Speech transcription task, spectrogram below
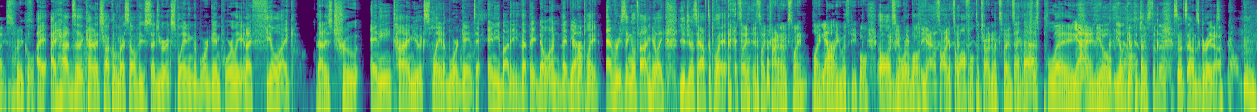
Nice, very cool. I, I had to kind of chuckle to myself as you said you were explaining the board game poorly, and I feel like that is true. Any time you explain a board game to anybody that they don't, un- they've never played, every single time you're like, you just have to play it. It's like it's like trying to explain playing Yeah. birdie with people. oh, Like it's new horrible. People. Yeah, it's it's awful to try to explain. It's like let's just play, Yeah. and you'll you'll get the gist of it. So it sounds great.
